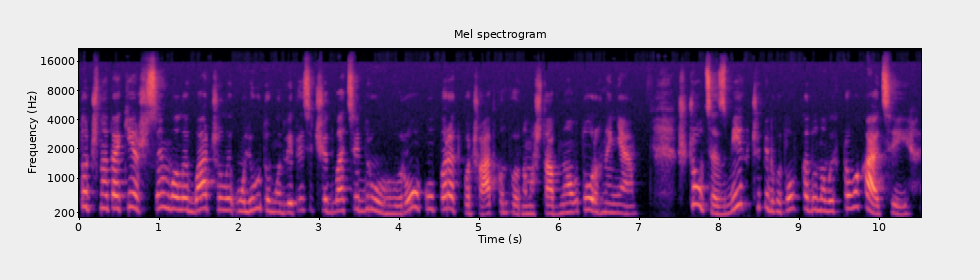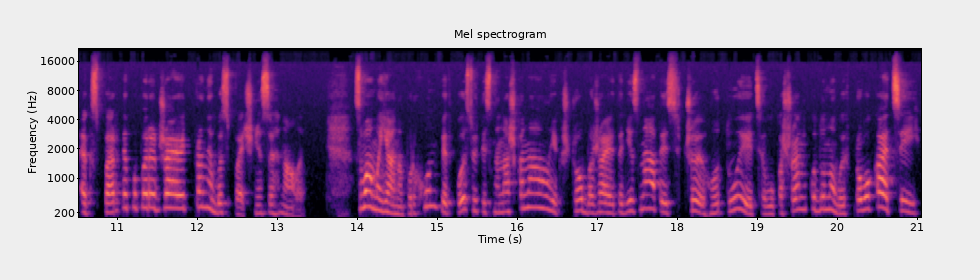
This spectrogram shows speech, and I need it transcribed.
Точно такі ж символи бачили у лютому 2022 року перед початком повномасштабного вторгнення. Що це збіг чи підготовка до нових провокацій? Експерти попереджають про небезпечні сигнали. З вами Яна Порхун. Підписуйтесь на наш канал, якщо бажаєте дізнатись, чи готується Лукашенко до нових провокацій,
